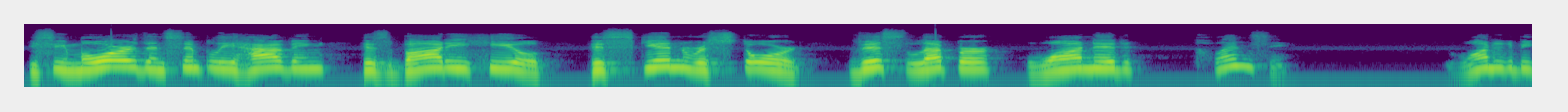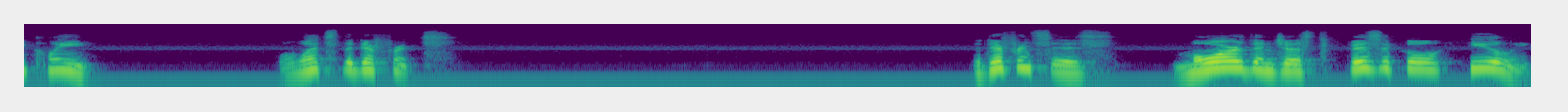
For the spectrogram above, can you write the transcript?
You see, more than simply having his body healed, his skin restored, this leper wanted cleansing. He wanted to be clean. Well, what's the difference? The difference is more than just physical healing.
